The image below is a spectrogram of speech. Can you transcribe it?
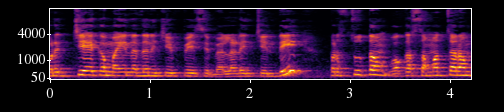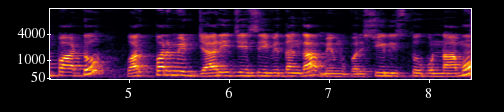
ప్రత్యేకమైనదని చెప్పేసి వెల్లడించింది. ప్రస్తుతం ఒక సంవత్సరం పాటు వర్క్ పర్మిట్ జారీ చేసే విధంగా మేము పరిశీలిస్తూ ఉన్నాము.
